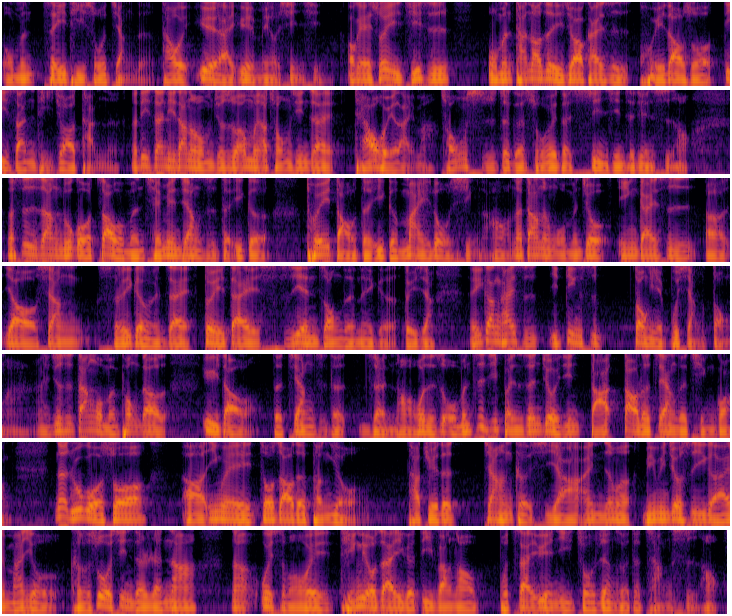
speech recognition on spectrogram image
我们这一题所讲的，他会越来越没有信心。OK，所以其实我们谈到这里就要开始回到说第三题就要谈了。那第三题当然我们就是说我们要重新再调回来嘛，重拾这个所谓的信心这件事哈。那事实上，如果照我们前面这样子的一个推导的一个脉络性了哈，那当然我们就应该是呃要像舍利格们在对待实验中的那个对象，诶，刚开始一定是动也不想动啊，哎，就是当我们碰到遇到的这样子的人哈，或者是我们自己本身就已经达到了这样的情况，那如果说啊，因为周遭的朋友他觉得。这样很可惜啊！哎，你这么明明就是一个还蛮有可塑性的人呐，那为什么会停留在一个地方，然后不再愿意做任何的尝试？哈，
